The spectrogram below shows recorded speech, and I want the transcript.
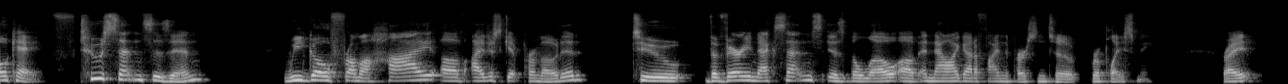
okay, two sentences in, we go from a high of I just get promoted to the very next sentence is the low of and now I got to find the person to replace me. Right?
